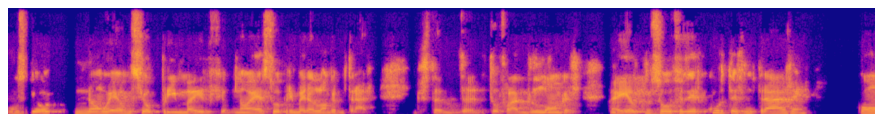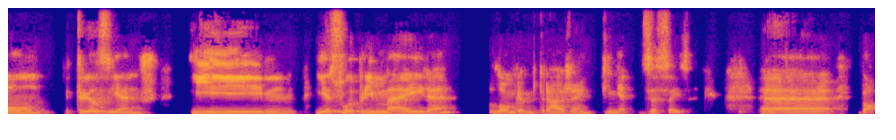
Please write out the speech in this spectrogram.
o seu, não é o seu primeiro filme, não é a sua primeira longa-metragem. Estou a falar de longas. Ele começou a fazer curtas-metragens com 13 anos e, e a sua primeira longa-metragem tinha 16 anos. Uh, bom,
